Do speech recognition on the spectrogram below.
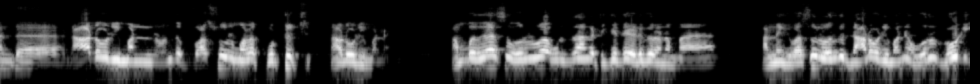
அந்த நாடோடி மண் வந்து வசூல் மலை கொட்டுச்சு. நாடோடி மண்ணை ஐம்பது காசு ஒரு ரூபா கொடுத்து தாங்க டிக்கெட்டே எடுக்கிறோம் நம்ம. அன்னைக்கு வசூல் வந்து நாடோடி மண்ணை ஒரு கோடி.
